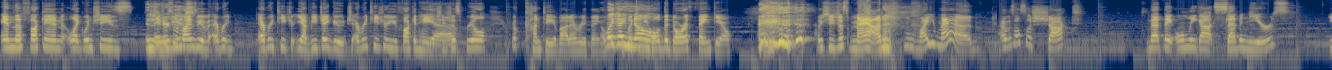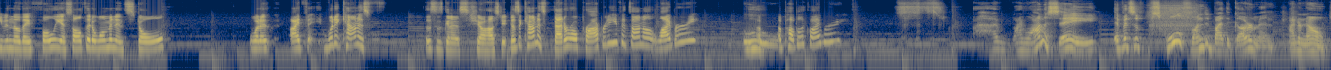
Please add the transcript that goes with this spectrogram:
in the fucking like when she's In the she just reminds me of every every teacher. Yeah, BJ Gooch. Every teacher you fucking hate. Yeah. She's just real real cunty about everything. Like, She's I like, Can you hold the door? Thank you. Like she's just mad. Why are you mad? I was also shocked that they only got seven years, even though they fully assaulted a woman and stole. What it, I th- would it count as? This is gonna show how stupid. Does it count as federal property if it's on a library, Ooh. a public library? I, I want to say if it's a school funded by the government, I don't know.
